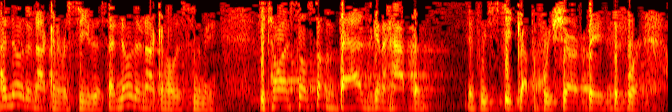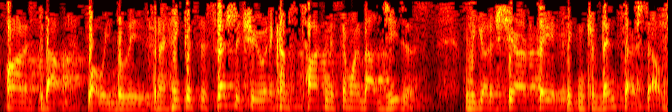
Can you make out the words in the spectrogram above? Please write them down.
I know they're not going to receive this. I know they're not going to listen to me. We tell ourselves something bad is going to happen if we speak up, if we share our faith, if we're honest about what we believe. And I think this is especially true when it comes to talking to someone about Jesus. When we go to share our faith, we can convince ourselves.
